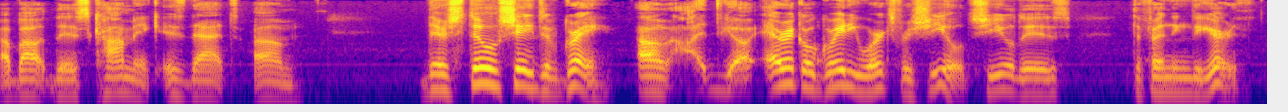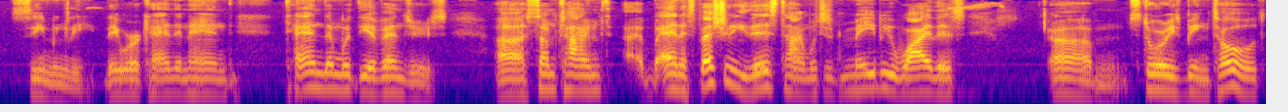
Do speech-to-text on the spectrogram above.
about this comic is that um, there's still shades of gray. Um, Eric O'Grady works for Shield. Shield is defending the Earth. Seemingly, they work hand in hand, tandem with the Avengers. Uh, sometimes, and especially this time, which is maybe why this um, story is being told.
